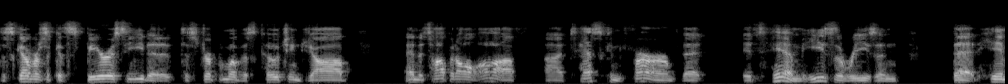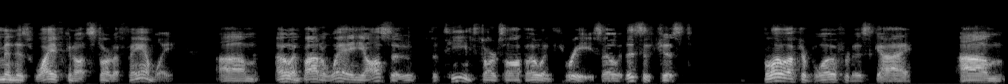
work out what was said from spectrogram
discovers a conspiracy to to strip him of his coaching job, and to top it all off, uh, tests confirmed that it's him. He's the reason that him and his wife cannot start a family. Um, oh, and by the way, he also the team starts off 0 and 3. So this is just blow after blow for this guy. Um,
